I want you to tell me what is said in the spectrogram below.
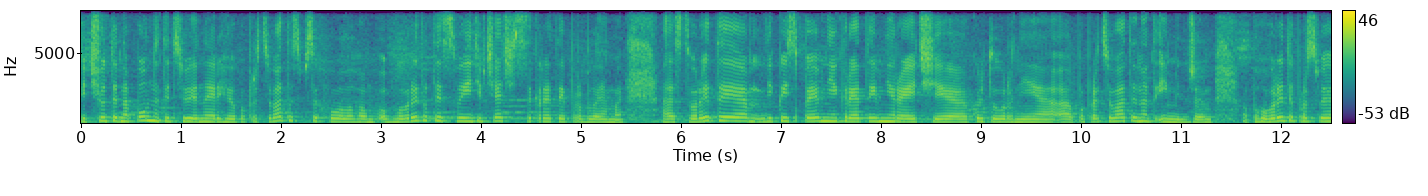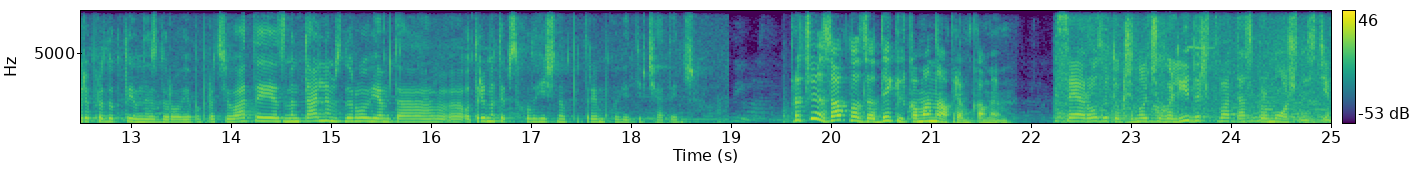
відчути, наповнити цю енергію, попрацювати з психологом, обговорити свої дівчачі секрети і проблеми, е, створити якісь певні креативні речі, культурні, е, попрацювати над іміджем, поговорити про своє репродуктивне здоров'я, попрацювати з ментальним здоров'ям та е, отримати психологічну підтримку від дівчат інших. Працює заклад за декількома напрямками. Це розвиток жіночого лідерства та спроможності.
